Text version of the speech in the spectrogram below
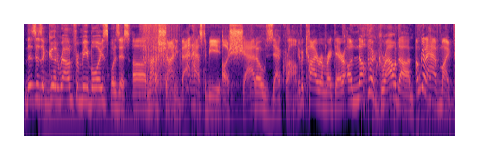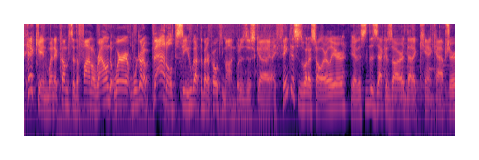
This is a good round for me, boys. What is this? Uh, not a shiny. That has to be a Shadow Zekrom. We have a Kyurem right there. Another Groudon. I'm gonna have my pick in when it comes to the final round where we're gonna battle to see who got the better Pokemon. What is this guy? I think this is what I saw earlier. Yeah, this is the Zekazard that I can't capture.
